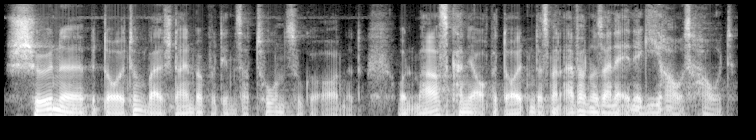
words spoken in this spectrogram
schöne Bedeutung, weil Steinbock wird dem Saturn zugeordnet. Und Mars kann ja auch bedeuten, dass man einfach nur seine Energie raushaut.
